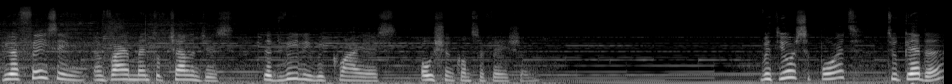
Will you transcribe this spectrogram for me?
We are facing environmental challenges that really requires ocean conservation. With your support, together,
